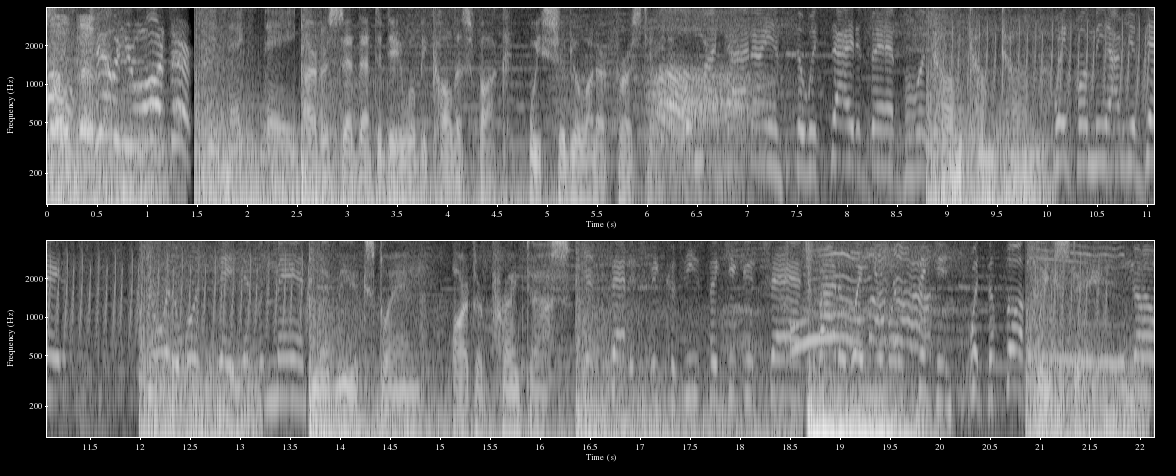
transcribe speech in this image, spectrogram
I'll kill you, Arthur! The next day. Arthur said that today will be cold as fuck. We should go on our first date. Oh my god, I am so excited, bad boy. Come, come, come. Wait for me, I'm your date. You were the worst date ever, man. Let me explain. Arthur pranked us. Yes, that is because he's the giga Chad. By the way, you were thinking, what the fuck? Please stay. No.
